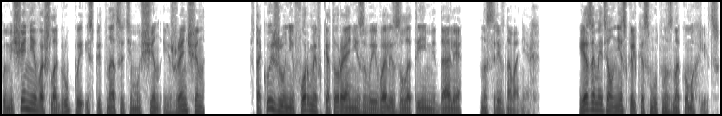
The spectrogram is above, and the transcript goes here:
Помещение вошла группа из 15 мужчин и женщин в такой же униформе, в которой они завоевали золотые медали на соревнованиях. Я заметил несколько смутно знакомых лиц.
